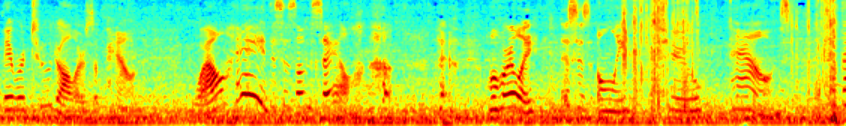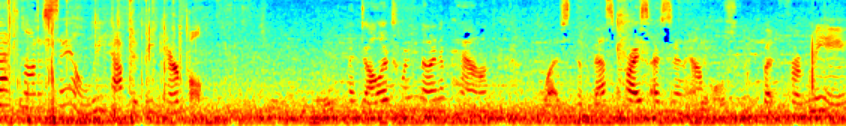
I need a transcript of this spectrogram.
they were $2 a pound. Well, hey, this is on sale. well, really, this is only two pounds. So that's not a sale. We have to be careful. $1.29 a pound was the best price I've seen apples. But for me,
